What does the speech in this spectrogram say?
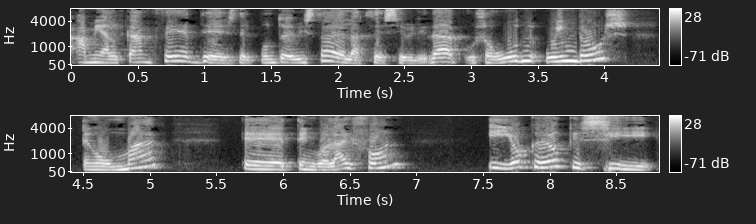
a mi alcance desde el punto de vista de la accesibilidad. Uso Windows, tengo un Mac, eh, tengo el iPhone y yo creo que si,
